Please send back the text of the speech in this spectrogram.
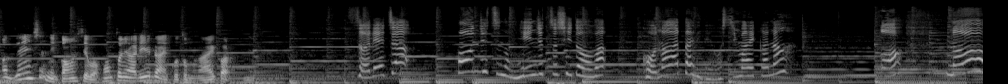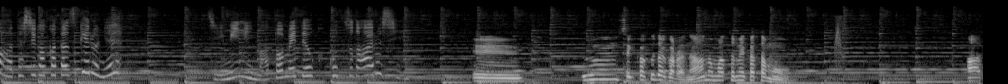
まあ、前者に関しては本当にありえないこともないからね。それじゃ本日の忍術指導はこの辺りでおしまいかなあなあ私が片付けるね地味にまとめておくコツがあるしえー、うーん、せっかくだから縄のまとめ方も。あ、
